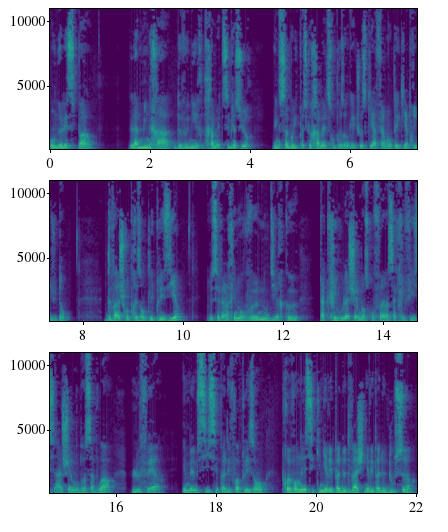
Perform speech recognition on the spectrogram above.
on ne laisse pas la mincha devenir chametz. C'est bien sûr une symbolique, parce que Hametz représente quelque chose qui a fermenté, qui a pris du temps. Dvash représente les plaisirs. Le Sefer Achinour veut nous dire que Takrivou Hachem, lorsqu'on fait un sacrifice à Hachem, on doit savoir le faire, et même si c'est pas des fois plaisant, preuve en est, c'est qu'il n'y avait pas de Dvash, il n'y avait pas de douceur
